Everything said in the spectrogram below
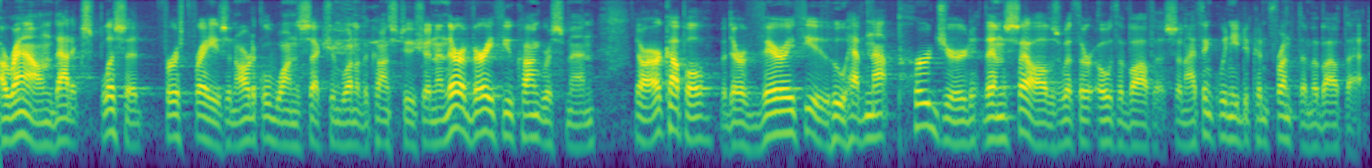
around that explicit first phrase in Article 1, Section 1 of the Constitution. And there are very few congressmen, there are a couple, but there are very few who have not perjured themselves with their oath of office. And I think we need to confront them about that.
